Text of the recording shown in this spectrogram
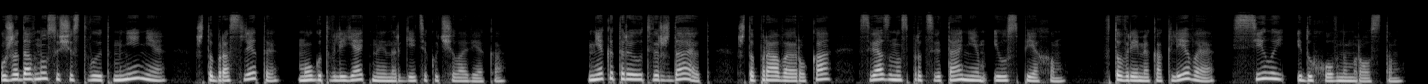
Уже давно существует мнение, что браслеты могут влиять на энергетику человека. Некоторые утверждают, что правая рука связана с процветанием и успехом, в то время как левая – с силой и духовным ростом.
